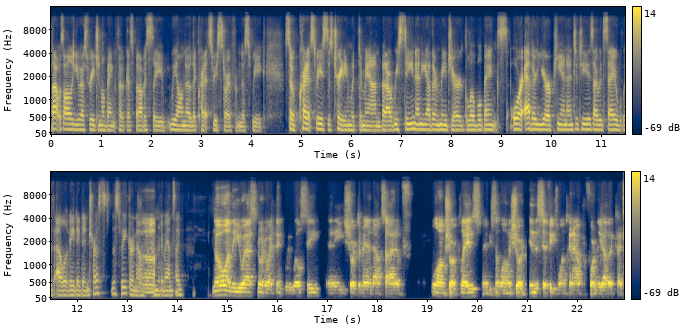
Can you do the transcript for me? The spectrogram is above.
that was all US regional bank focus, but obviously we all know the Credit Suisse story from this week. So Credit Suisse is trading with demand, but are we seeing any other major global banks or other European entities, I would say, with elevated interest this week or no uh, on the demand side? No, on the US, nor do I think we will see any short demand outside of long short plays, maybe some long and short in the SIFIs. One's going to outperform the other type,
